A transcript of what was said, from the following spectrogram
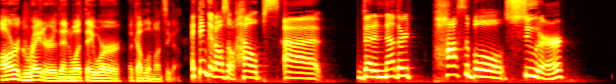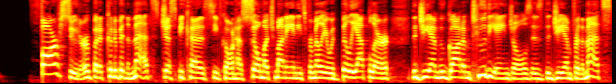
are greater than what they were a couple of months ago. I think it also helps uh, that another possible suitor, far suitor, but it could have been the Mets just because Steve Cohen has so much money and he's familiar with Billy Eppler, the GM who got him to the Angels, is the GM for the Mets.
